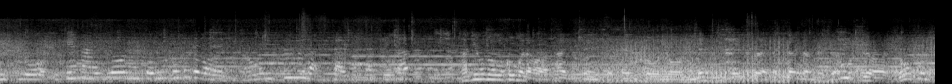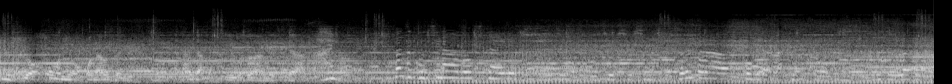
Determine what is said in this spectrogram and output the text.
にて。先ほどの小村は対選手戦闘用にね、選手くられた機体なんですが、こちらは情報収集を主に行うという会だということなんですが。はい。まずこちらも期待です。収集しました。それから小村が戦闘をするというわけです。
